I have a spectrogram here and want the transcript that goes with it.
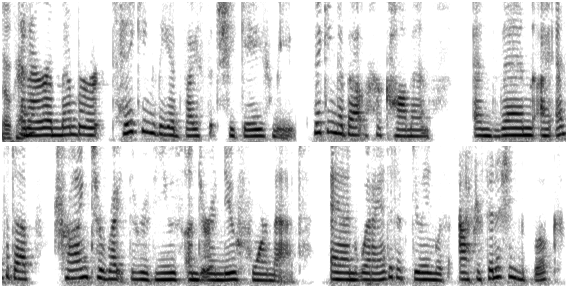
Okay. And I remember taking the advice that she gave me, thinking about her comments, and then I ended up trying to write the reviews under a new format. And what I ended up doing was after finishing the book,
